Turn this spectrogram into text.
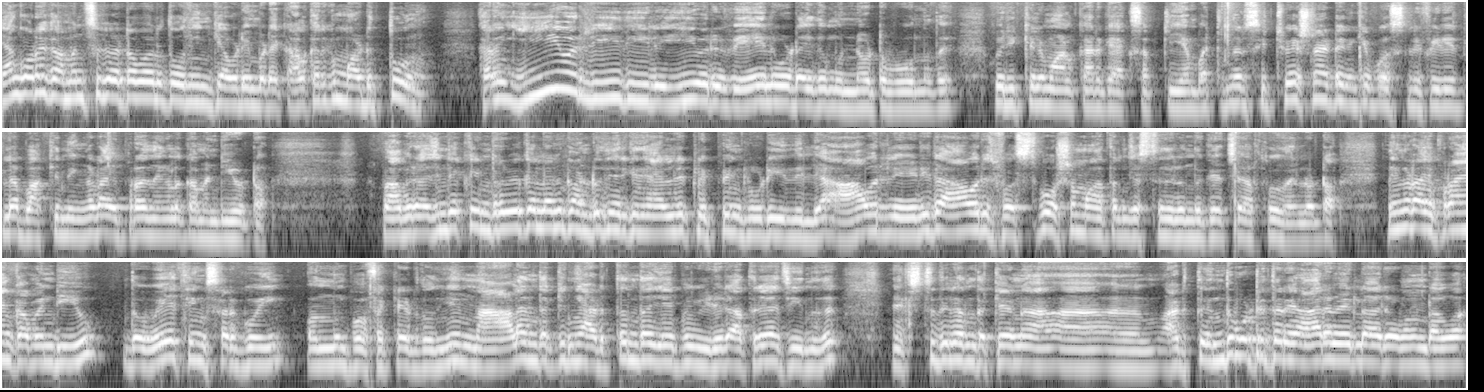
ഞാൻ കുറേ കമൻസ് കേട്ട പോലെ തോന്നി എനിക്ക് അവിടെയും ഇവിടെയൊക്കെ. ആൾക്കാർക്ക് മടുത്തു തോന്നും കാരണം ഈ ഒരു രീതിയിൽ ഈ ഒരു വേയിലൂടെ ഇത് മുന്നോട്ട് പോകുന്നത് ഒരിക്കലും ആൾക്കാർക്ക് അക്സെപ്റ്റ് ചെയ്യാൻ പറ്റുന്ന ഒരു സിറ്റുവേഷനായിട്ട് എനിക്ക് പേഴ്സണലി ഫീൽ ചെയ്തിട്ടില്ല. ബാക്കി നിങ്ങളുടെ അഭിപ്രായം നിങ്ങൾ കമന്റ് ചെയ്യും കേട്ടോ ബാബുരാജിന്റെ ഒക്കെ ഇന്റർവ്യൂ ഒക്കെ എല്ലാവരും കണ്ടു എന്നായിരിക്കും ഞാനൊരു ക്ലിപ്പ് ഇൻക്ലൂഡ് ചെയ്യുന്നില്ല. ആ ഒരു ലേഡിയുടെ ആ ഒരു ഫസ്റ്റ് പോർഷൻ മാത്രം ജസ്റ്റ് ഇതിലൊന്ന് ചേർത്ത് തന്നല്ലോ കേട്ടോ നിങ്ങളുടെ അഭിപ്രായം കമന്റ് ചെയ്യൂ. The way things are going ഒന്നും പെർഫെക്റ്റ് ആയിട്ട് തോന്നി നാളെ എന്തൊക്കെ ഇനി അടുത്ത എന്താ ഞാൻ ഇപ്പോൾ വീഡിയോ രാത്രിയാണ് ചെയ്യുന്നത്. നെക്സ്റ്റ് ഇതിൽ എന്തൊക്കെയാണ് അടുത്ത് എന്ത് പൊട്ടിത്തെറി ആരെ പേരിൽ ആരോപണം ഉണ്ടാവുക?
